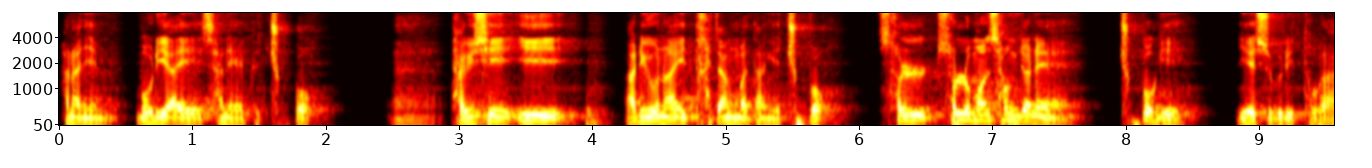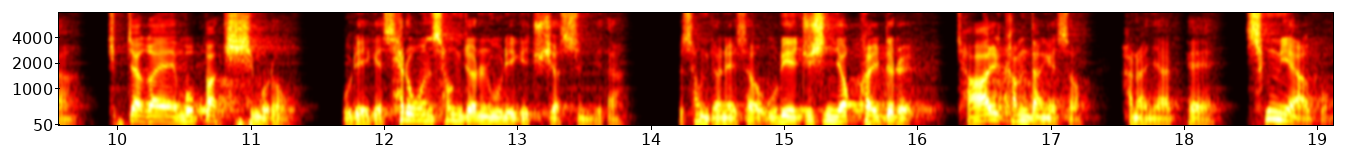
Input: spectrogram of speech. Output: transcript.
하나님 모리아의 산의 그 축복, 에, 다윗이 이 아리오나의 타작마당의 축복, 설, 솔로몬 성전의 축복이 예수 그리스도가 십자가에 못 박히심으로 우리에게 새로운 성전을 우리에게 주셨습니다. 그 성전에서 우리의 주신 역할들을 잘 감당해서 하나님 앞에 승리하고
